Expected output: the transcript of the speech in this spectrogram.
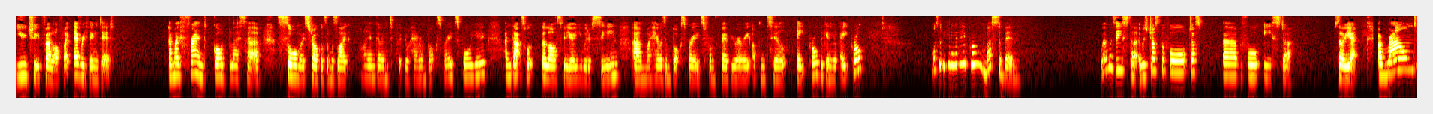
YouTube fell off, like everything did. And my friend, God bless her, saw my struggles and was like, I am going to put your hair in box braids for you. And that's what the last video you would have seen. Um, my hair was in box braids from February up until April, beginning of April. Was it beginning of April? Must have been. When was Easter? It was just before, just uh, before Easter. So yeah, around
